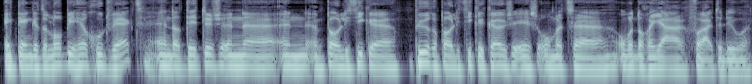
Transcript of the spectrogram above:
Ik denk dat de lobby heel goed werkt. En dat dit dus een, uh, een, een politieke, pure politieke keuze is om het, uh, om het nog een jaar vooruit te duwen.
